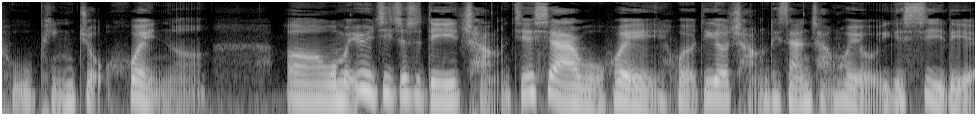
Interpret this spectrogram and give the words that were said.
图品酒会呢，呃，我们预计这是第一场，接下来我会会有第二场、第三场，会有一个系列。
